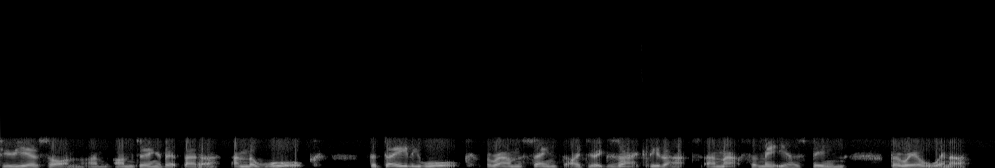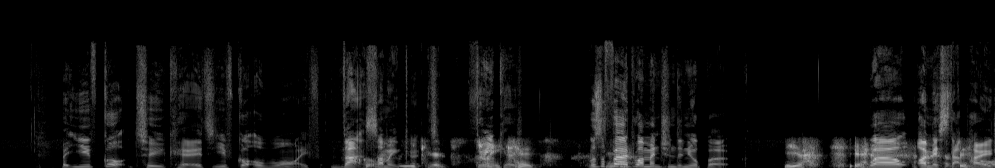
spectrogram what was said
two years on, I'm I'm doing a bit better. And the walk, the daily walk around the same, I do exactly that, and that for me has been the real winner. But you've got two kids, you've got a wife. That's something. Three kids. Three, Three kids. Was the Yeah. third one mentioned in your book? Yeah, yeah. Well, I missed that page.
